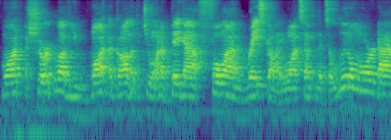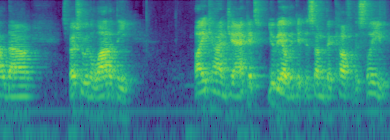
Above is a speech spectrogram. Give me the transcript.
want a short glove, you want a gauntlet, but you want a big uh, on, full on race gauntlet. You want something that's a little more dialed down, especially with a lot of the icon jackets. You'll be able to get this under the cuff of the sleeve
